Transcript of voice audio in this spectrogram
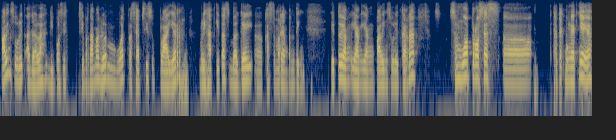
paling sulit adalah di posisi pertama adalah membuat persepsi supplier melihat kita sebagai uh, customer yang penting. Itu yang yang yang paling sulit karena semua proses uh, tetek bengeknya ya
